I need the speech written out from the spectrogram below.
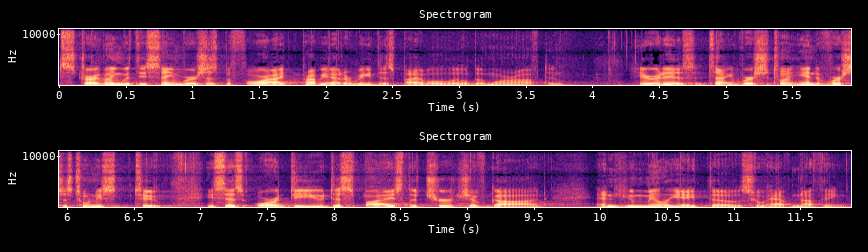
struggling with these same verses before. I probably ought to read this Bible a little bit more often. Here it is. It's at verse 20, end of verses 22. He says, Or do you despise the church of God and humiliate those who have nothing?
